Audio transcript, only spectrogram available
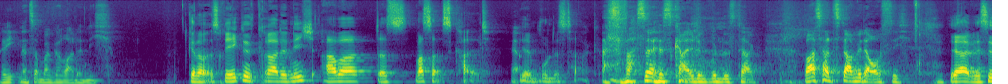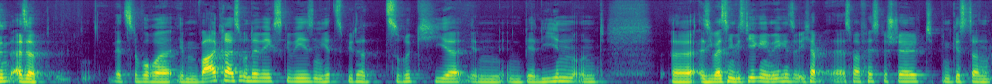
regnet es aber gerade nicht. Genau, es regnet gerade nicht, aber das Wasser ist kalt ja. hier im Bundestag. Das Wasser ist kalt im Bundestag. Was hat es damit auf sich? Ja, wir sind also letzte Woche im Wahlkreis unterwegs gewesen, jetzt wieder zurück hier in, in Berlin und also ich weiß nicht, wie es dir ging. Ich habe erstmal festgestellt, ich bin gestern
